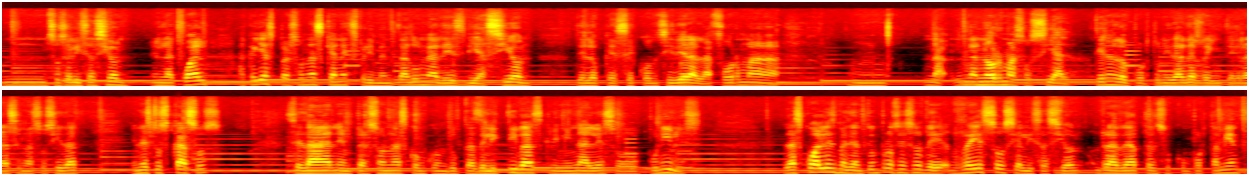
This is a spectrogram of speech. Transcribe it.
mm, socialización, en la cual aquellas personas que han experimentado una desviación de lo que se considera la forma, mm, la norma social, tienen la oportunidad de reintegrarse en la sociedad. En estos casos se dan en personas con conductas delictivas, criminales o punibles, las cuales mediante un proceso de resocialización readaptan su comportamiento.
